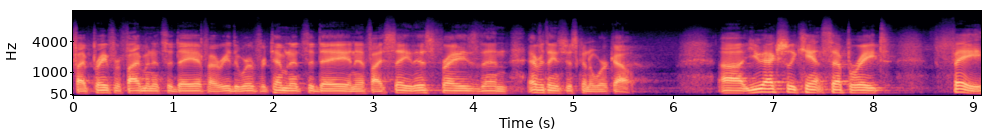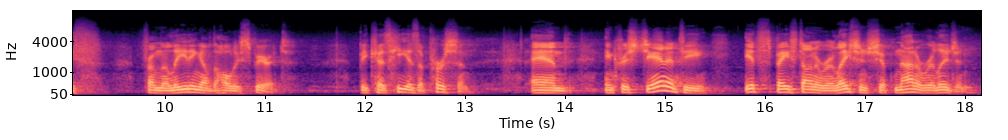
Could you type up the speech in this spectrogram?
if I pray for five minutes a day, if I read the Word for ten minutes a day, and if I say this phrase, then everything's just going to work out. Uh, you actually can't separate faith from the leading of the Holy Spirit because He is a person, and in Christianity, it's based on a relationship, not a religion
